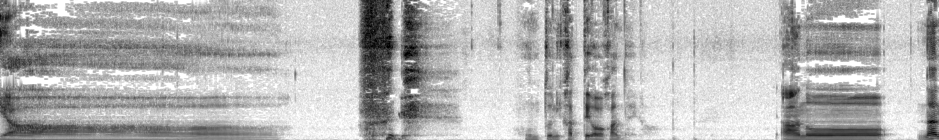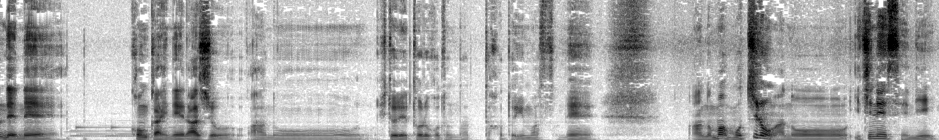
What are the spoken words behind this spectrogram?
いやー、本当に勝手がわかんないな。あのー、なんでね、今回ね、ラジオ、あのー、一人で撮ることになったかと言いますとね、あの、まあ、もちろん、あのー、一年生に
